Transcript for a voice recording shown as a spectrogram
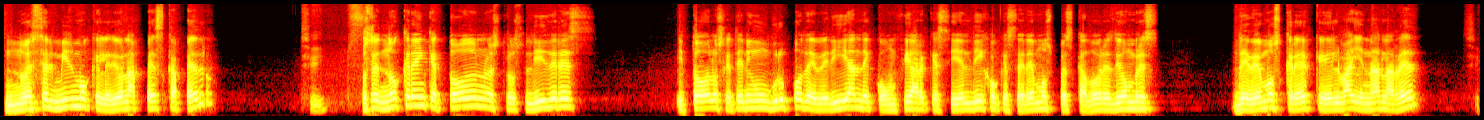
¿No es el mismo que le dio la pesca a Pedro? Sí. Entonces, ¿no creen que todos nuestros líderes y todos los que tienen un grupo deberían de confiar que si Él dijo que seremos pescadores de hombres, debemos creer que Él va a llenar la red? Sí.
